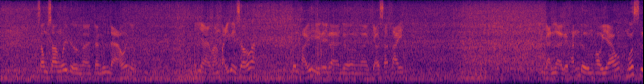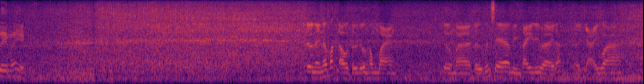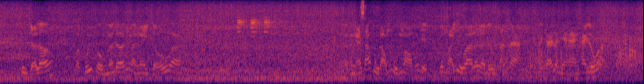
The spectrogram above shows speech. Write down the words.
Song song với đường à, Trần Hưng Đạo ấy. nó dài khoảng 7 cây số á. Bên phải thì đây là đường à, chợ xã Tây. Bên cạnh là cái thánh đường Hồi giáo Muslim ấy vậy. Đường này nó bắt đầu từ đường Hồng Bàng đường mà từ bến xe miền Tây đi về đó, rồi chạy qua khu chợ lớn. Và cuối cùng nó đến là ngay chỗ à, ngã sáu Phù Động quận 1 cái gì bên phải vừa qua đó là đường Tảng Ràng đây cái là nhà hàng Hai Lúa.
